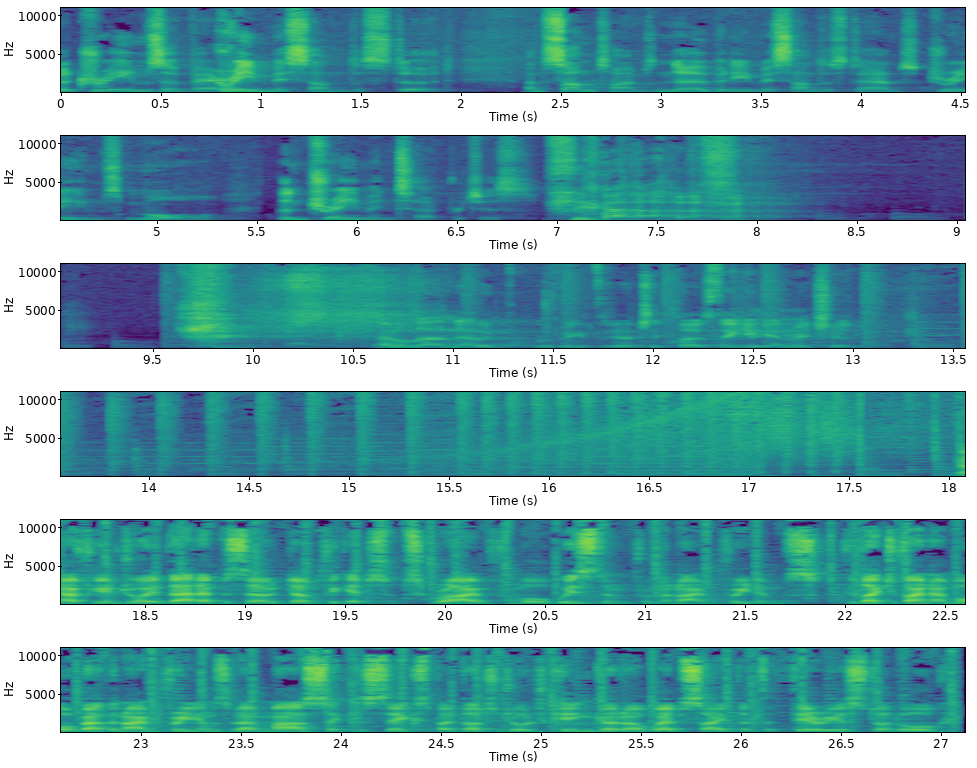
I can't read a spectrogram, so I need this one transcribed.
So dreams are very misunderstood. And sometimes nobody misunderstands dreams more than dream interpreters. and on that note, we'll bring it to a close. Thank you again, Richard. Now, if you enjoyed that episode, don't forget to subscribe for more wisdom from the Nine Freedoms. If you'd like to find out more about the Nine Freedoms, about Mars Sector 6 by Dr. George King, go to our website, that's aetherius.org.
